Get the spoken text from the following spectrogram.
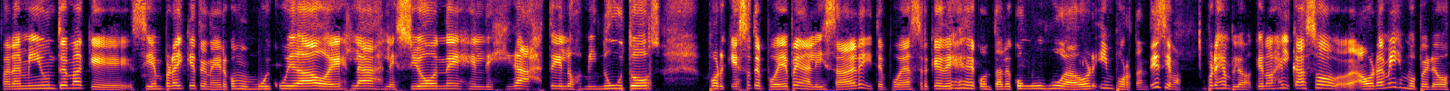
para mí un tema que siempre hay que tener como muy cuidado es las lesiones, el desgaste, los minutos, porque eso te puede penalizar y te puede hacer que dejes de contar con un jugador importantísimo. Por ejemplo, que no es el caso ahora mismo, pero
